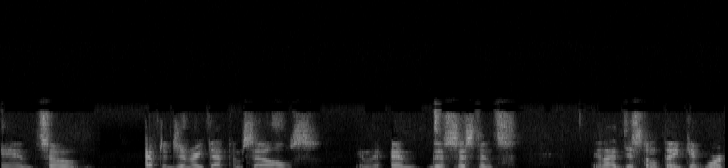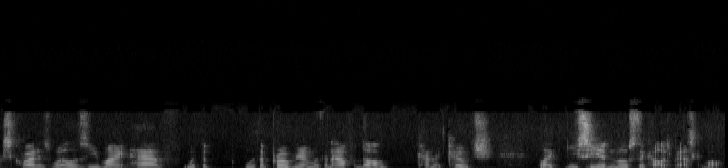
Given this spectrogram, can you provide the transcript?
and so have to generate that themselves and the and the assistants and I just don't think it works quite as well as you might have with a with a program with an alpha dog kind of coach like you see in most of the college basketball.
